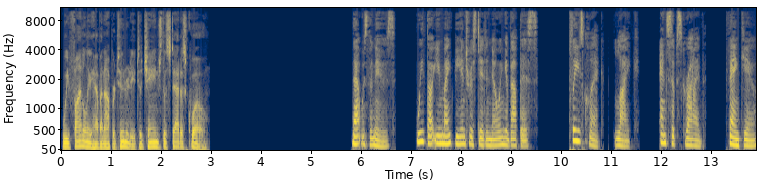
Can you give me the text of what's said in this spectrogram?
we finally have an opportunity to change the status quo. That was the news. We thought you might be interested in knowing about this. Please click like and subscribe. Thank you.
